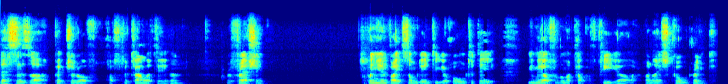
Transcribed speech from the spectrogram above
this is a picture of hospitality and refreshing. When you invite somebody into your home today, you may offer them a cup of tea or a nice cold drink.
